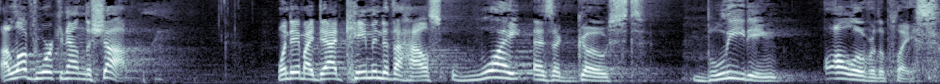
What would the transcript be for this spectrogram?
I loved working out in the shop. One day my dad came into the house white as a ghost, bleeding all over the place.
